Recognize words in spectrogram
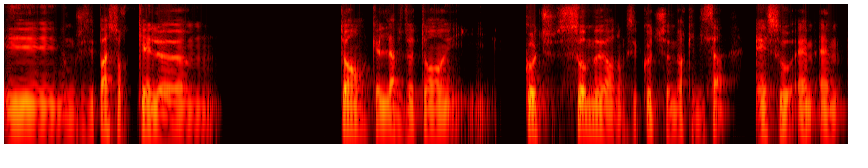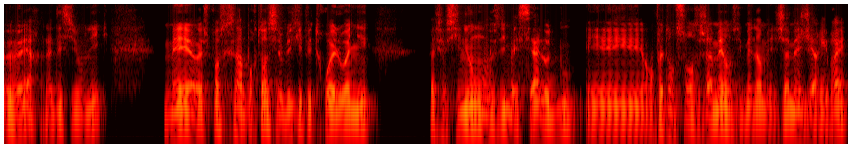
et donc, je ne sais pas sur quel euh, temps, quel laps de temps, coach Sommer, donc c'est coach Sommer qui dit ça, S-O-M-M-E-R, la décision unique. Mais je pense que c'est important si l'objectif est trop éloigné, parce que sinon, on se dit, bah, c'est à l'autre bout. Et en fait, on se lance jamais, on se dit, mais non, mais jamais j'y arriverai.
